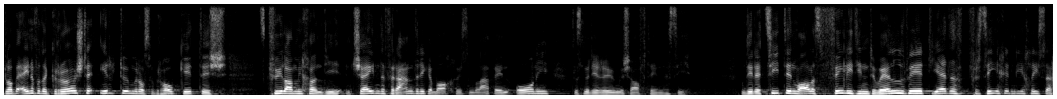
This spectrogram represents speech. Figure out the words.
glaube, einer der grössten Irrtümer, die es überhaupt gibt, ist, das Gefühl wir können die entscheidenden Veränderungen machen in unserem Leben, ohne dass wir in der Jüngerschaft sind. Und in einer Zeit, in der alles viel individueller wird, jeder für sich ein sich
